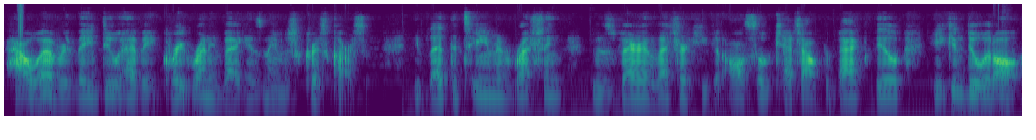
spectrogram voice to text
However, they do have a great running back. His name is Chris Carson. He led the team in rushing. He was very electric. He could also catch out the backfield. He can do it all.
